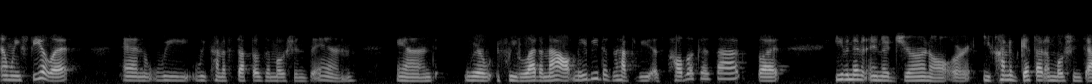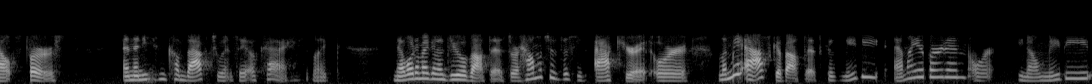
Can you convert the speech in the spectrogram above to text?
and we feel it and we we kind of stuff those emotions in and we're if we let them out maybe it doesn't have to be as public as that but even in, in a journal or you kind of get that emotions out first and then you can come back to it and say okay like now what am i going to do about this? Or how much of this is accurate? Or let me ask about this because maybe am i a burden? Or you know maybe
